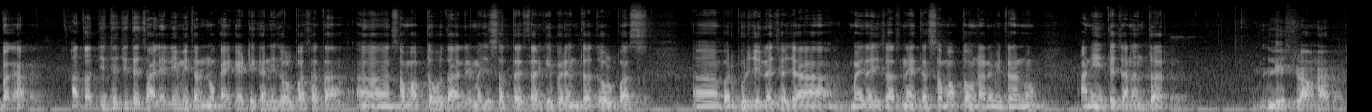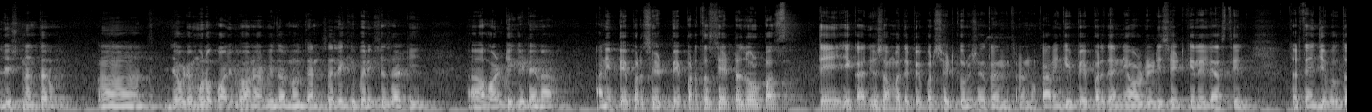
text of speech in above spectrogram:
बघा आता जिथे जिथे झालेले आहे मित्रांनो काही काही ठिकाणी जवळपास आता समाप्त होत आले म्हणजे सत्तावीस तारखेपर्यंत जवळपास भरपूर जिल्ह्याच्या ज्या मैदानी चाचण्या आहेत त्या समाप्त होणार आहे मित्रांनो. आणि त्याच्यानंतर लिस्ट लावणार. लिस्टनंतर जेवढे मुलं क्वालिफाय होणार मित्रांनो त्यांचं लेखी परीक्षेसाठी हॉल तिकीट येणार. आणि पेपर सेट पेपरचं सेट जवळपास ते एका दिवसामध्ये पेपर सेट करू शकतात मित्रांनो. कारण की पेपर त्यांनी ऑलरेडी सेट केलेले असतील. तर त्यांची फक्त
